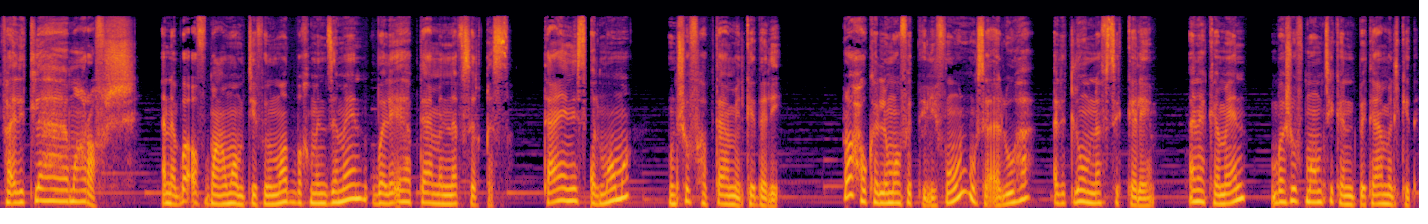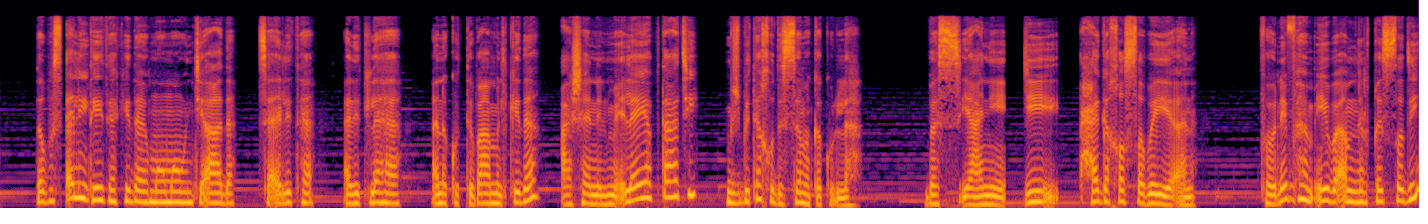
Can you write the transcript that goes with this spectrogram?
فقالت لها معرفش أنا بقف مع مامتي في المطبخ من زمان وبلاقيها بتعمل نفس القصة. تعالي نسأل ماما ونشوفها بتعمل كده ليه. راحوا كلموها في التليفون وسألوها قالت لهم نفس الكلام. أنا كمان بشوف مامتي كانت بتعمل كده. طب اسألي تيتا كده يا ماما وانتي قاعدة. سألتها قالت لها أنا كنت بعمل كده عشان المقلاية بتاعتي مش بتاخد السمكة كلها. بس يعني دي حاجة خاصة بيا أنا. فنفهم إيه بقى من القصة دي؟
